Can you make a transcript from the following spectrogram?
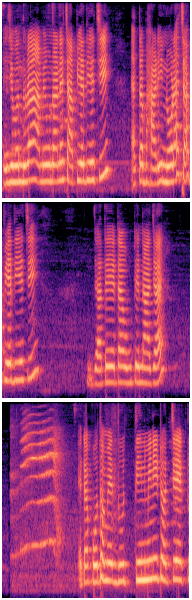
এই যে বন্ধুরা, আমি উনানে চাপিয়ে দিয়েছি, একটা ভারী নোড়া চাপিয়ে দিয়েছি, যাতে এটা উঠে না যায়। এটা প্রথমে দু তিন মিনিট হচ্ছে একটু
